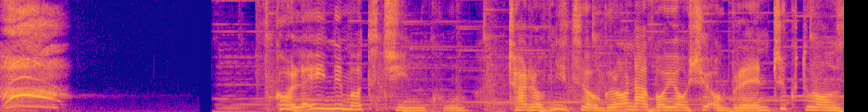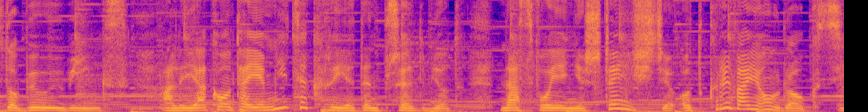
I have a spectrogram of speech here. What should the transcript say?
W kolejnym odcinku czarownicy ogrona boją się obręczy, którą zdobyły Wings. Ale jaką tajemnicę kryje ten przedmiot? Na swoje nieszczęście odkrywa ją Roxy.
